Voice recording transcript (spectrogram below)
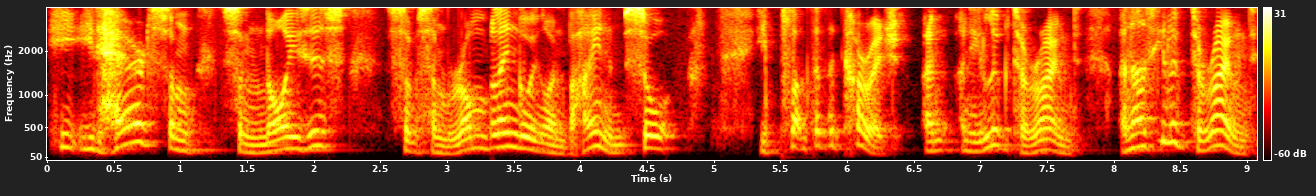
He he'd heard some some noises, some some rumbling going on behind him. So he plucked up the courage and and he looked around. And as he looked around,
